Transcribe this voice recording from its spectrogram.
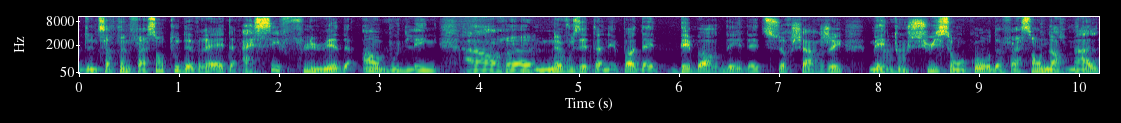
d'une certaine façon, tout devrait être assez fluide en bout de ligne. Alors, ne vous étonnez pas d'être débordé, d'être surchargé, mais tout suit son cours de façon normale.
